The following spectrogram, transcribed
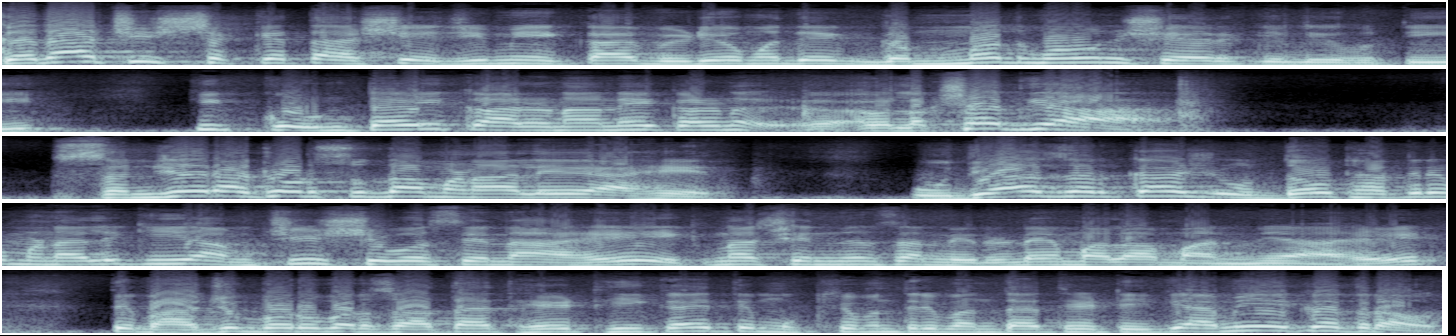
कदाचित शक्यता अशी आहे जी मी एका व्हिडिओमध्ये गंमत म्हणून शेअर केली होती की कोणत्याही कारणाने कारण लक्षात घ्या संजय राठोड सुद्धा म्हणाले आहेत. उद्या जर का उद्धव ठाकरे म्हणाले की ही आमची शिवसेना आहे एकनाथ शिंदेचा निर्णय मला मान्य आहे ते भाजप बरोबर जात आहेत हे ठीक आहे ते मुख्यमंत्री बनतात हे ठीक आहे आम्ही एकत्र आहोत.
